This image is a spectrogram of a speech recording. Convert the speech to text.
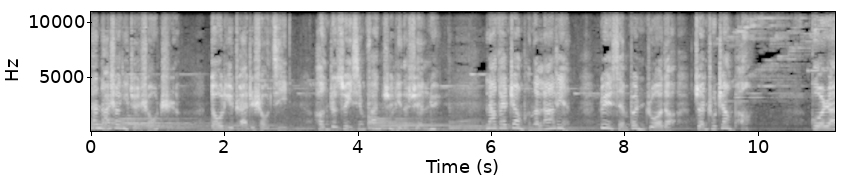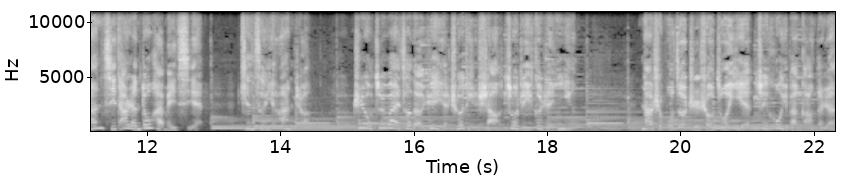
他拿上一卷手纸，兜里揣着手机，哼着最新番剧里的旋律，拉开帐篷的拉链，略显笨拙地钻出帐篷。果然，其他人都还没起，天色也暗着，只有最外侧的越野车顶上坐着一个人影，那是负责值守昨夜最后一班岗的人。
